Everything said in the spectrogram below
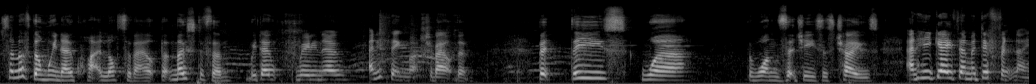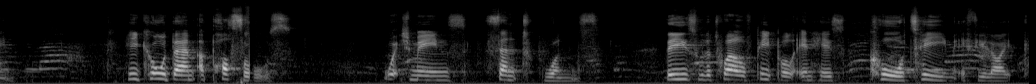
Some of them we know quite a lot about, but most of them we don't really know anything much about them. But these were the ones that Jesus chose, and he gave them a different name he called them apostles, which means sent ones. These were the 12 people in his core team, if you like.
